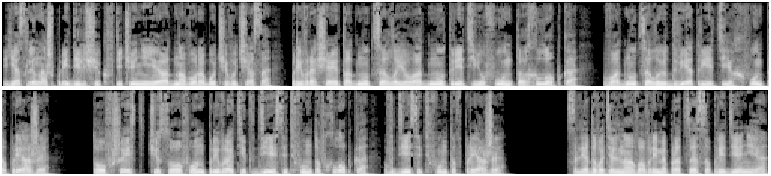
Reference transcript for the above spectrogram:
Если наш предельщик в течение одного рабочего часа превращает одну целую одну третью фунта хлопка в одну целую две третьих фунта пряжи, то в 6 часов он превратит 10 фунтов хлопка в 10 фунтов пряжи. Следовательно, во время процесса придения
